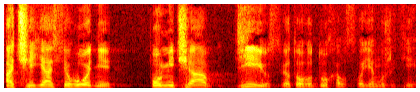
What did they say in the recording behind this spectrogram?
А чи я сьогодні помічав дію Святого Духа у своєму житті?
